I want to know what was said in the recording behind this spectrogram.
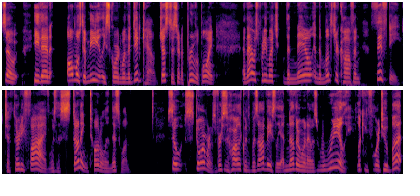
so he then almost immediately scored one that did count, just to sort of prove a point. And that was pretty much the nail in the Munster coffin. 50 to 35 was the stunning total in this one. So Stormers versus Harlequins was obviously another one I was really looking forward to, but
